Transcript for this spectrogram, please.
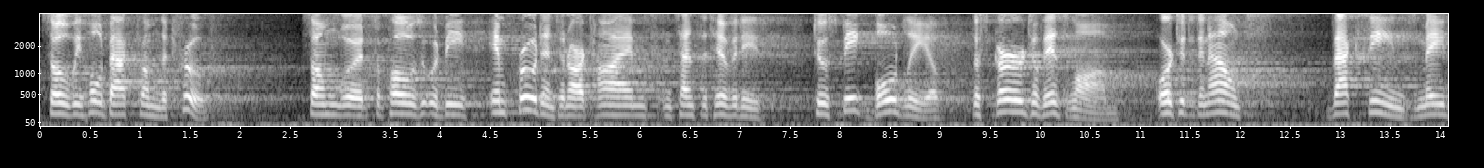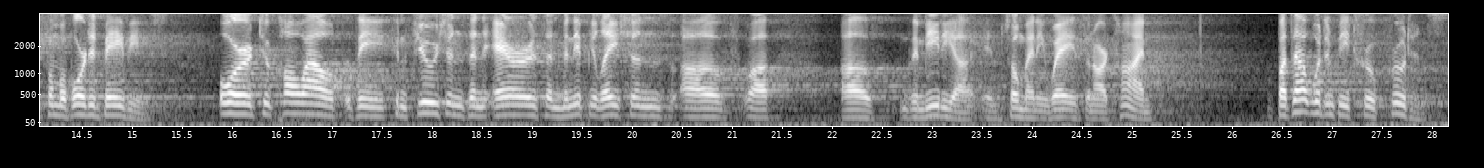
So we hold back from the truth. Some would suppose it would be imprudent in our times and sensitivities to speak boldly of the scourge of Islam or to denounce vaccines made from aborted babies or to call out the confusions and errors and manipulations of, uh, of the media in so many ways in our time. But that wouldn't be true prudence.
